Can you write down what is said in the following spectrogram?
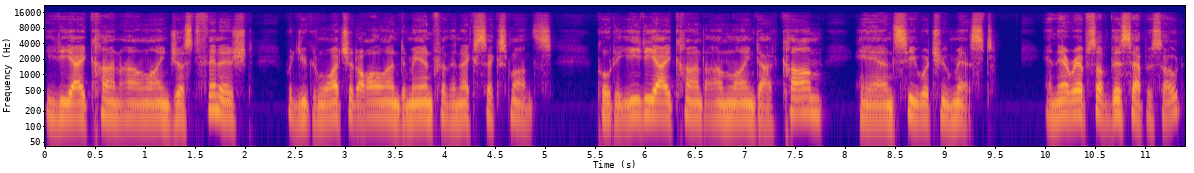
EDICon Online just finished, but you can watch it all on demand for the next six months. Go to edicononline.com and see what you missed. And that wraps up this episode.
